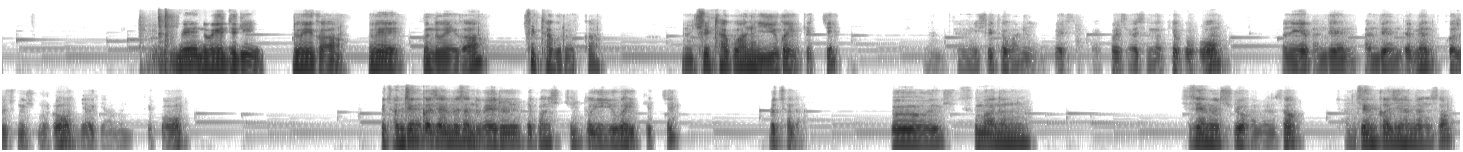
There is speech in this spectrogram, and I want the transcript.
왜 노예들이 노예가 왜 그 노예가 싫다 그럴까? 음, 싫다고 하는 이유가 있겠지? 음, 당연히 싫다고 하는 이유가 있을 거야. 그걸 잘 생각해 보고 만약에 반대 반대한다면 그것을 중심으로 이야기하면 되고 그 전쟁까지 하면서 노예를 해방시킨 또 이유가 있겠지? 그렇잖아. 그 수많은 희생을 치러가면서 전쟁까지 하면서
